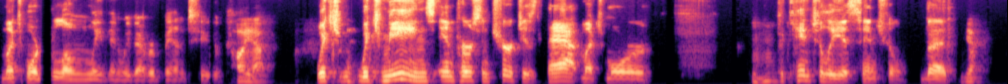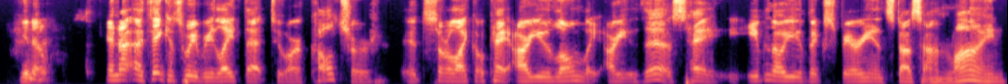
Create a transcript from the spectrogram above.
much more lonely than we've ever been to. Oh yeah. Which which means in person church is that much more mm-hmm. potentially essential. But yeah, you know. And I, I think as we relate that to our culture, it's sort of like, okay, are you lonely? Are you this? Hey, even though you've experienced us online,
